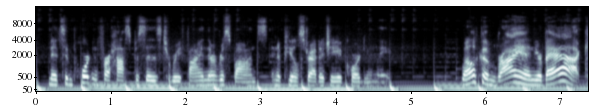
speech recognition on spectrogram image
and it's important for hospices to refine their response and appeal strategy accordingly. Welcome, Brian. You're back.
